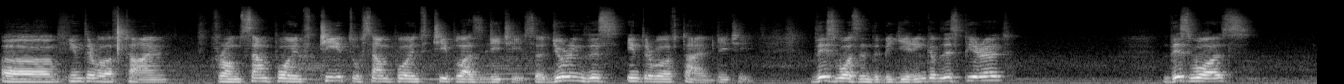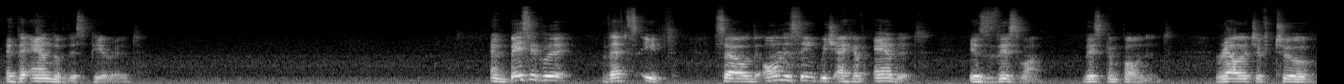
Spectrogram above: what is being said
uh, interval of time from some point t to some point t plus dt. So during this interval of time dt, this was in the beginning of this period, this was at the end of this period. And basically that's it. So the only thing which I have added is this one, this component, relative to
